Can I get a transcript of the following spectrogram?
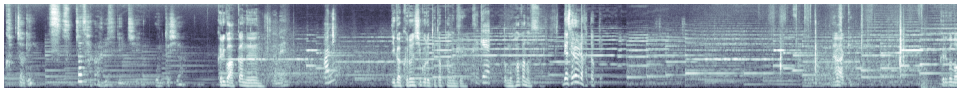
갑자기? 숫자 4가 아닐 수도 있지. 뭔 뜻이야? 그리고 아까는 연애? 아니, 네가 그런 식으로 대답하는 게 그게 너무 화가 났어. 내가 세롬이랑 갔다 올게. 내가 갈게. 그리고 너.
